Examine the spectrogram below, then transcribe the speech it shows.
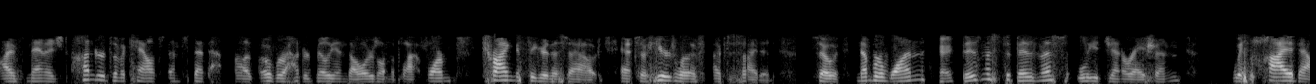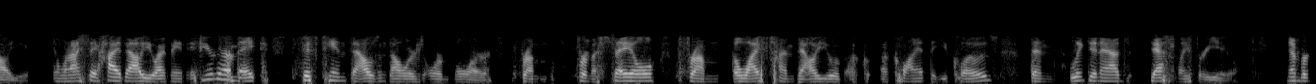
I've managed hundreds of accounts and spent uh, over a $100 million on the platform trying to figure this out. And so here's what I've, I've decided. So number one, okay. business to business lead generation with high value. And when I say high value, I mean if you're going to make $15,000 or more from from a sale, from the lifetime value of a, a client that you close, then LinkedIn ads definitely for you. Number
